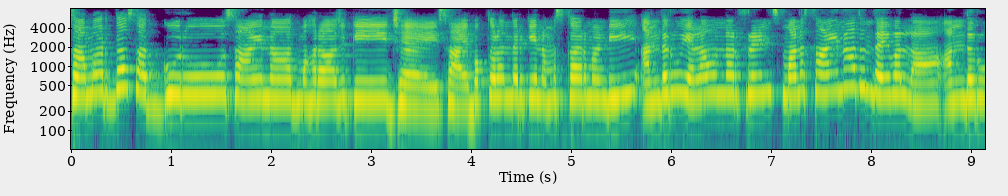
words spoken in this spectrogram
సమర్థ సద్గురు సాయినాథ్ మహారాజుకి జై. సాయి భక్తులందరికీ నమస్కారం అండి అందరూ ఎలా ఉన్నారు ఫ్రెండ్స్? మన సాయినాథం దయ వల్ల అందరూ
